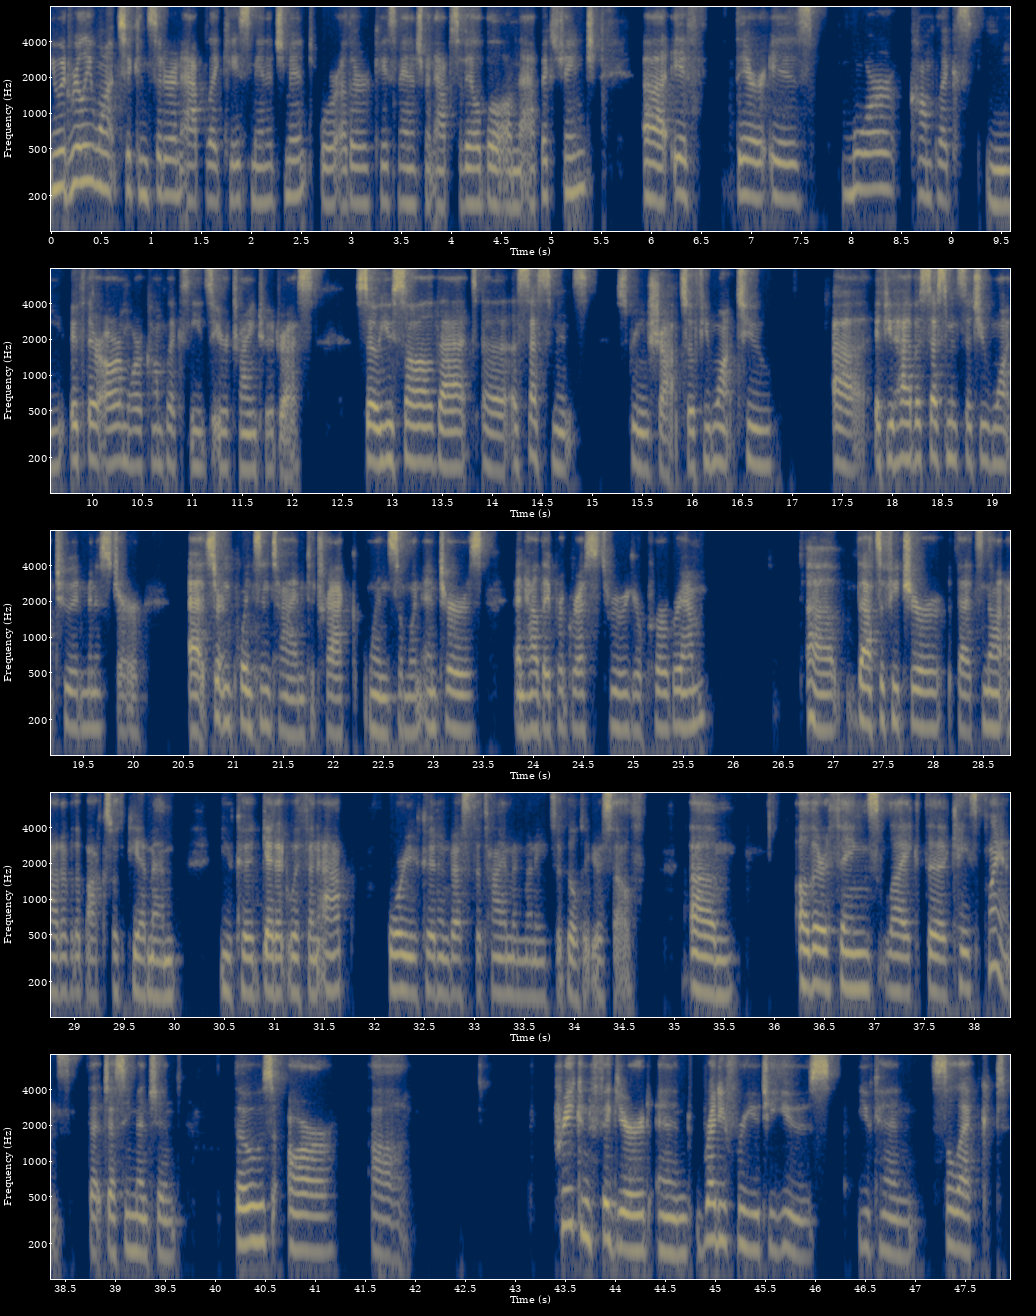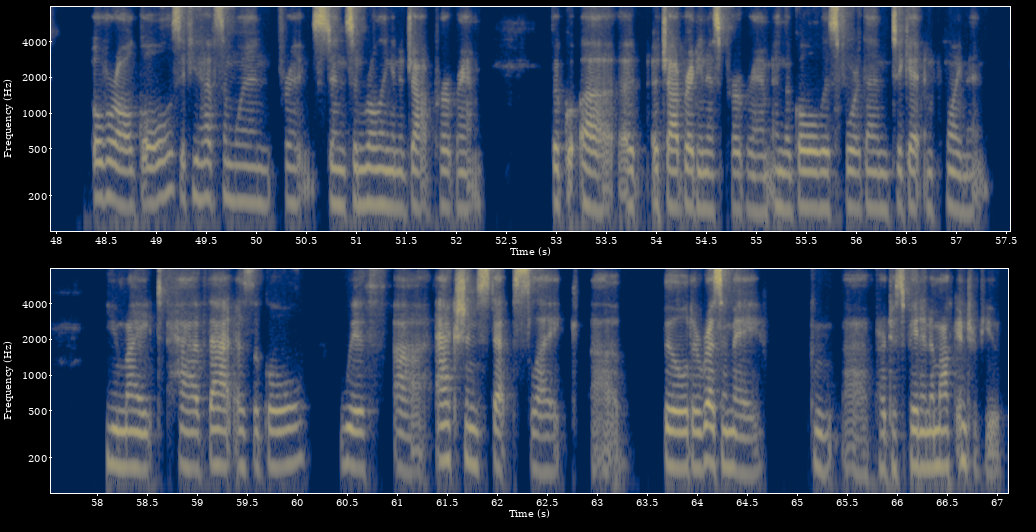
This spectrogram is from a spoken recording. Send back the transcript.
You would really want to consider an app like case management or other case management apps available on the App Exchange uh, if there is more complex need, if there are more complex needs that you're trying to address. So you saw that uh, assessments screenshot. So if you want to, uh, if you have assessments that you want to administer at certain points in time to track when someone enters and how they progress through your program, uh, that's a feature that's not out of the box with PMM. You could get it with an app or you could invest the time and money to build it yourself. Um, other things like the case plans that Jesse mentioned, those are uh, pre-configured and ready for you to use, you can select overall goals. If you have someone, for instance, enrolling in a job program, the, uh, a, a job readiness program, and the goal is for them to get employment. You might have that as the goal with uh, action steps like uh, build a resume, uh, participate in a mock interview.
